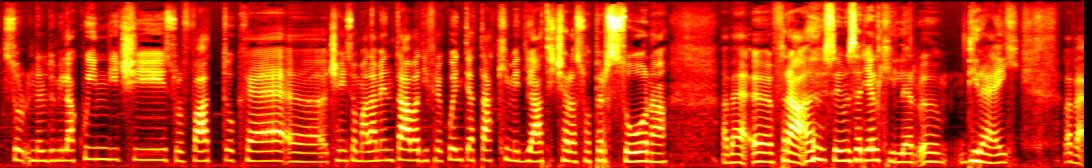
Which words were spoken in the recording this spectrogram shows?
sul, nel 2015 sul fatto che, eh, cioè, insomma, lamentava di frequenti attacchi mediatici alla sua persona. Vabbè, eh, fra, eh, sei un serial killer, eh, direi. Vabbè,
